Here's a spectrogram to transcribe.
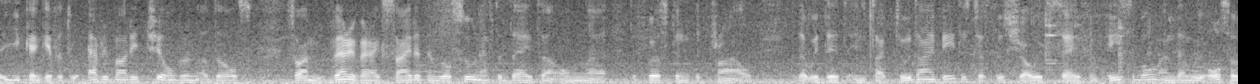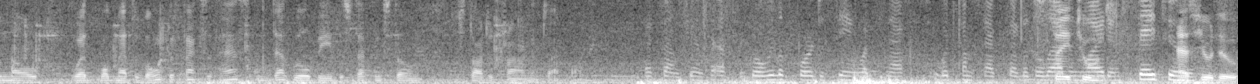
You can give it to everybody, children, adults. So I'm very very excited, and we'll soon have the data on uh, the first clinical trial that we did in type 2 diabetes just to show it's safe and feasible and then we also know what, what metabolic effects it has and that will be the stepping stone to start a trial in type 1 that sounds fantastic. Well, we look forward to seeing what's next, what comes next out of the Stay lab tuned. Leiden. Stay tuned. As you do.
